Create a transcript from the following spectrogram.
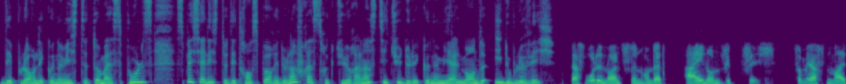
déplore l'économiste Thomas Pouls, spécialiste des transports et de l'infrastructure à l'Institut de l'économie allemande IW. Das wurde 1971 zum ersten Mal.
